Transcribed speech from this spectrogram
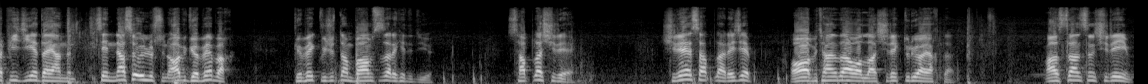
RPG'ye dayandın. Sen nasıl ölürsün abi göbeğe bak. Göbek vücuttan bağımsız hareket ediyor. Sapla Şire'ye. Şire'ye sapla Recep. Aa bir tane daha vallahi Şirek duruyor ayakta. Aslansın Şire'yim.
